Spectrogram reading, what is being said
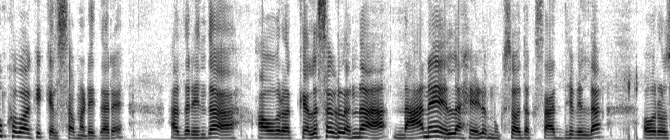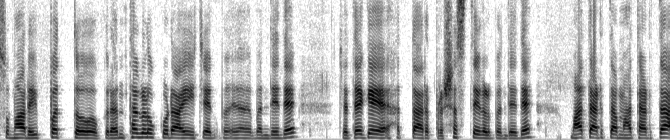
ಮುಖವಾಗಿ ಕೆಲಸ ಮಾಡಿದ್ದಾರೆ. ಅದರಿಂದ ಅವರ ಕೆಲಸಗಳನ್ನು ನಾನೇ ಎಲ್ಲ ಹೇಳಿ ಮುಗಿಸೋದಕ್ಕೆ ಸಾಧ್ಯವಿಲ್ಲ. ಅವರು ಸುಮಾರು ಇಪ್ಪತ್ತು ಗ್ರಂಥಗಳು ಕೂಡ ಈಚೆಗೆ ಬಂದಿದೆ. ಜೊತೆಗೆ ಹತ್ತಾರು ಪ್ರಶಸ್ತಿಗಳು ಬಂದಿದೆ. ಮಾತಾಡ್ತಾ ಮಾತಾಡ್ತಾ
